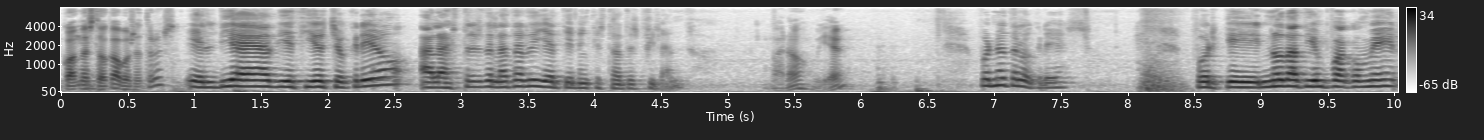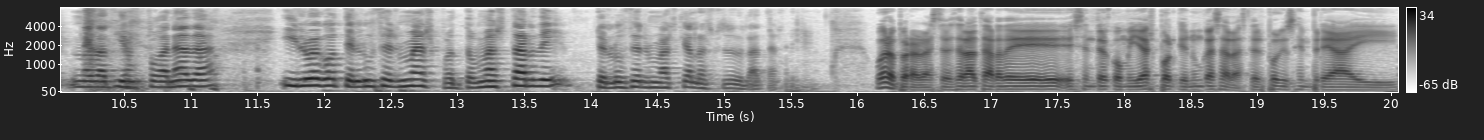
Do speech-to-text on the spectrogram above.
¿Cuándo os toca a vosotros? El día 18, creo, a las 3 de la tarde ya tienen que estar desfilando. Bueno, bien. Pues no te lo creas. Porque no da tiempo a comer, no da tiempo a nada. y luego te luces más, cuanto más tarde, te luces más que a las 3 de la tarde. Bueno, pero a las 3 de la tarde es entre comillas porque nunca es a las 3 porque siempre hay,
